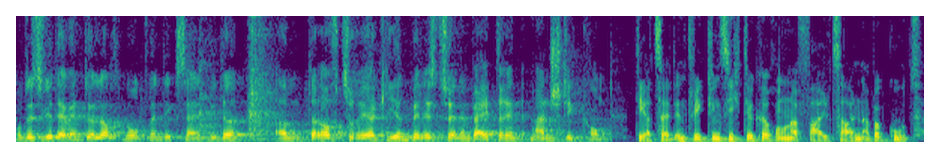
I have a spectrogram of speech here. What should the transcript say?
Und es wird eventuell auch notwendig sein, wieder ähm, darauf zu reagieren, wenn es zu einem weiteren Anstieg kommt. Derzeit entwickeln sich die Corona-Fallzahlen aber gut.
